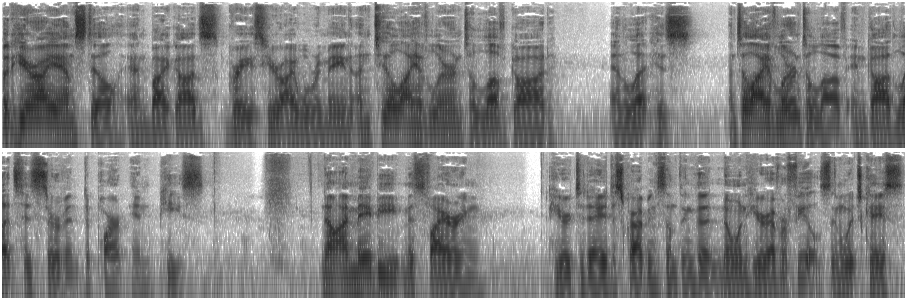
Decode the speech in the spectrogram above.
But here I am still, and by God's grace, here I will remain until I have learned to love God and let his until I have learned to love and God lets his servant depart in peace. Now, I may be misfiring here today, describing something that no one here ever feels, in which case,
